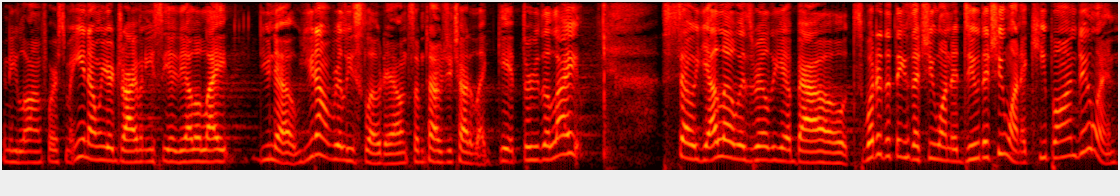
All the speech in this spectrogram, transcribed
any law enforcement. You know, when you're driving, you see a yellow light, you know, you don't really slow down. Sometimes you try to like get through the light. So, yellow is really about what are the things that you want to do that you want to keep on doing.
